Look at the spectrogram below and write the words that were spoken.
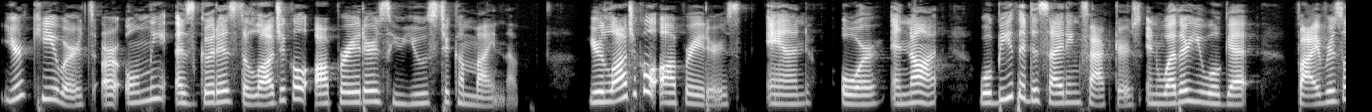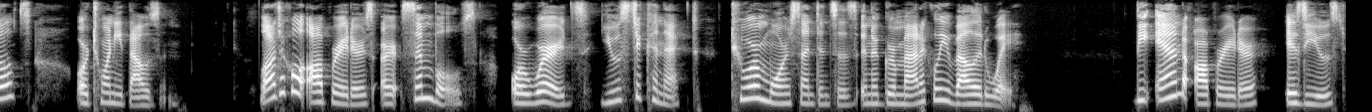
Your keywords are only as good as the logical operators you use to combine them. Your logical operators, and, or, and not, will be the deciding factors in whether you will get 5 results or 20,000. Logical operators are symbols or words used to connect two or more sentences in a grammatically valid way. The AND operator is used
